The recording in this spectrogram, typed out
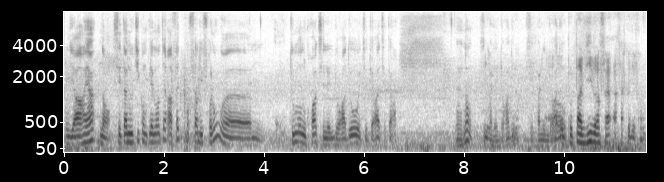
On dira rien Non, c'est un outil complémentaire. En fait, pour faire du frelon, euh, tout le monde croit que c'est l'Eldorado, etc. etc. Euh, non, c'est pas l'Eldorado. C'est pas Alors, on l'Eldorado. peut pas vivre à faire, à faire que des frelons.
